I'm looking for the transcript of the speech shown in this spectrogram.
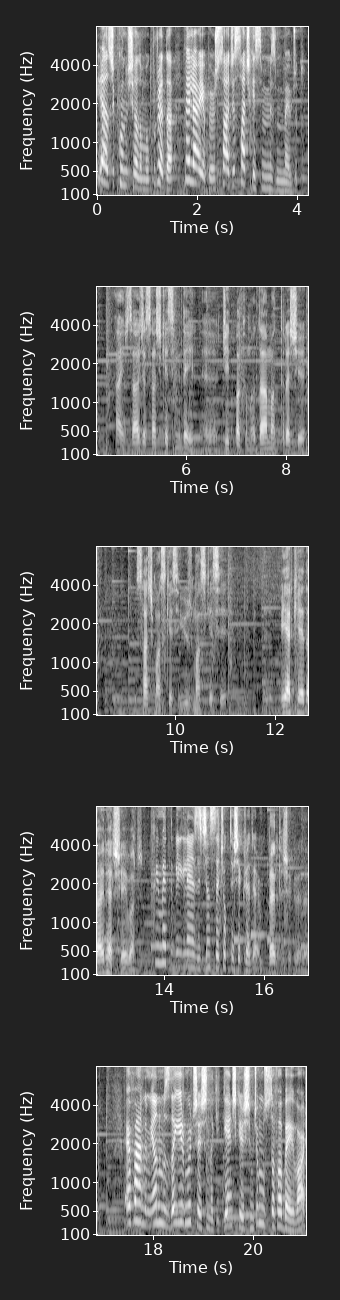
Birazcık konuşalım mı? Burada neler yapıyoruz? Sadece saç kesimimiz mi mevcut? Hayır, sadece saç kesimi değil. Ee, cilt bakımı, damat tıraşı, saç maskesi, yüz maskesi. Ee, Bir erkeğe dair her şey var. Kıymetli bilgileriniz için size çok teşekkür ediyorum. Ben teşekkür ederim. Efendim yanımızda 23 yaşındaki genç girişimci Mustafa Bey var.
